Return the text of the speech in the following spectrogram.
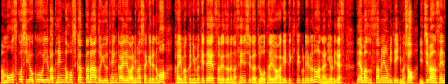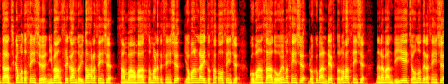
まあ、もう少し欲を言えば点が欲しかったなという展開ではありましたけれども、開幕に向けてそれぞれの選手が状態を上げてきてくれるのは何よりです。ではまずスタメンを見ていきましょう。1番センター近本選手、2番セカンド糸原選手、3番ファーストマルテ選手、4番ライト佐藤選手、5番サード大山選手、6番レフトロハス選手、7番 DH 小野寺選手、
